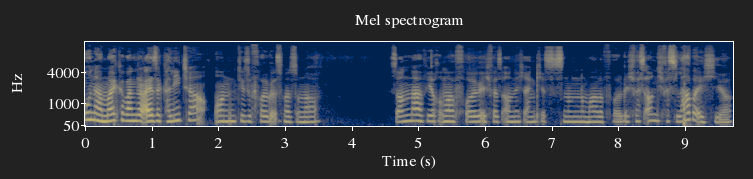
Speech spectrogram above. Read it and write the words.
Una Moika Wander Isaac Kalita und diese Folge ist mal so eine Sonder, wie auch immer, Folge. Ich weiß auch nicht, eigentlich ist es eine normale Folge. Ich weiß auch nicht, was laber ich hier?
